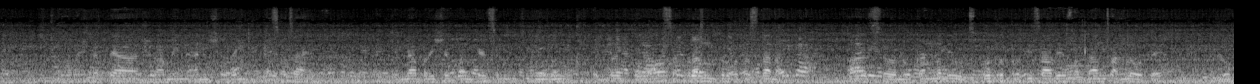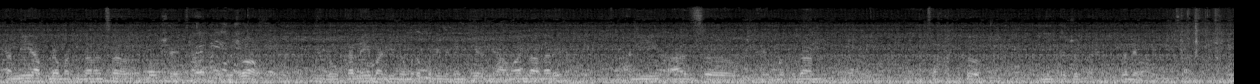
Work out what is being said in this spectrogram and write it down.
महाराष्ट्रातल्या ग्रामीण आणि शहरी विकासाचा आहे. जिल्हा परिषद पंचायत समितीची निवडणूक एप्रिल दोन हजार सतरानंतर होत असताना आज लोकांमध्ये उत्स्फूर्त प्रतिसाद हे मतदान चांगलं होतं आहे लोकांनी आपल्या मतदानाचा लोकशाहीचा हक्क बजावावा लोकांनाही माझी नम्रपणे विनंती आणि आव्हान जाणार आहे. आणि आज हे मतदान चा हक्क मी बजावत आहे धन्यवाद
